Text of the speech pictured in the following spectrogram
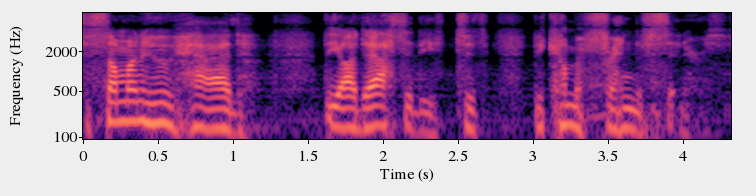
to someone who had the audacity to become a friend of sinners?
